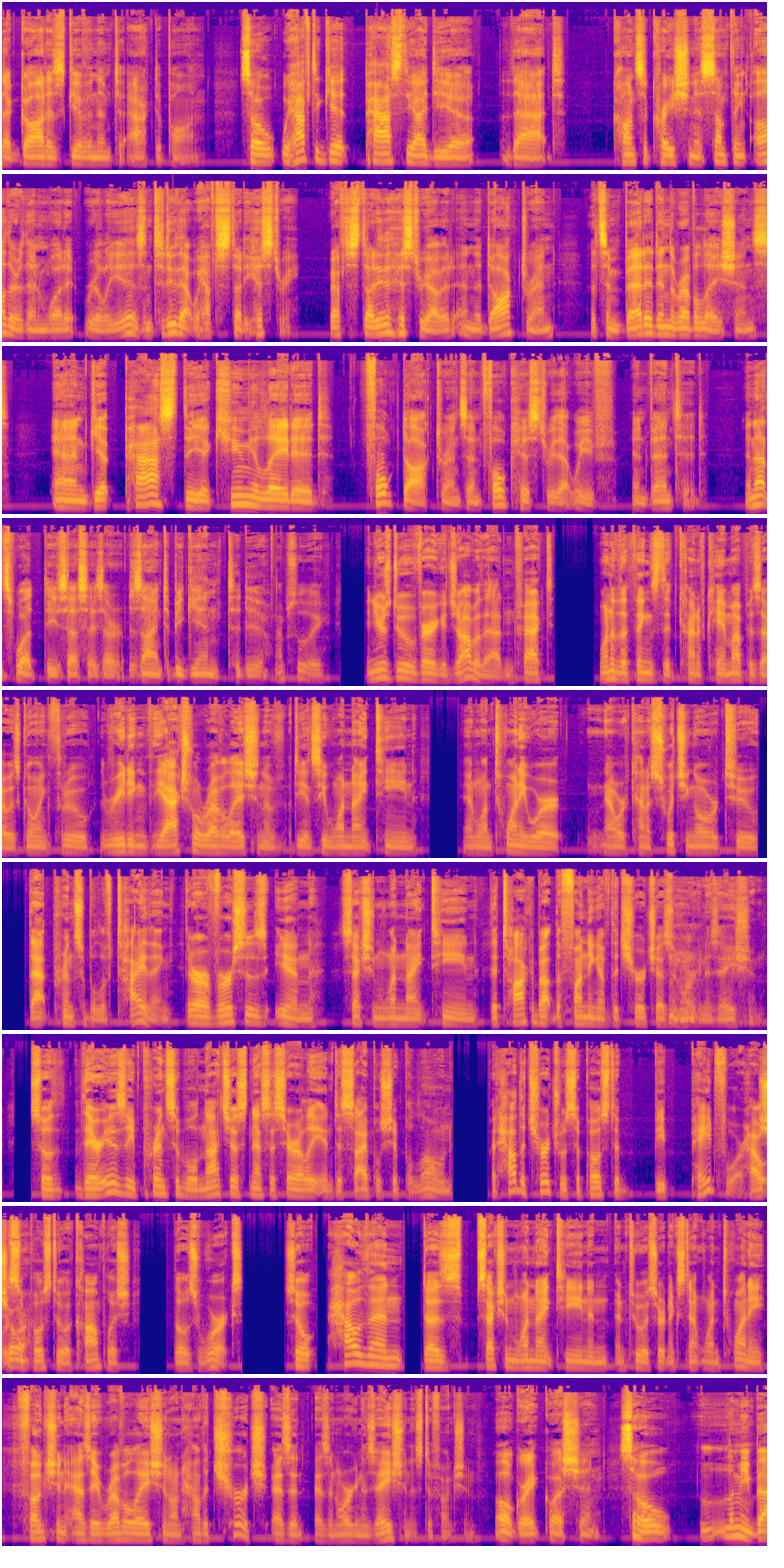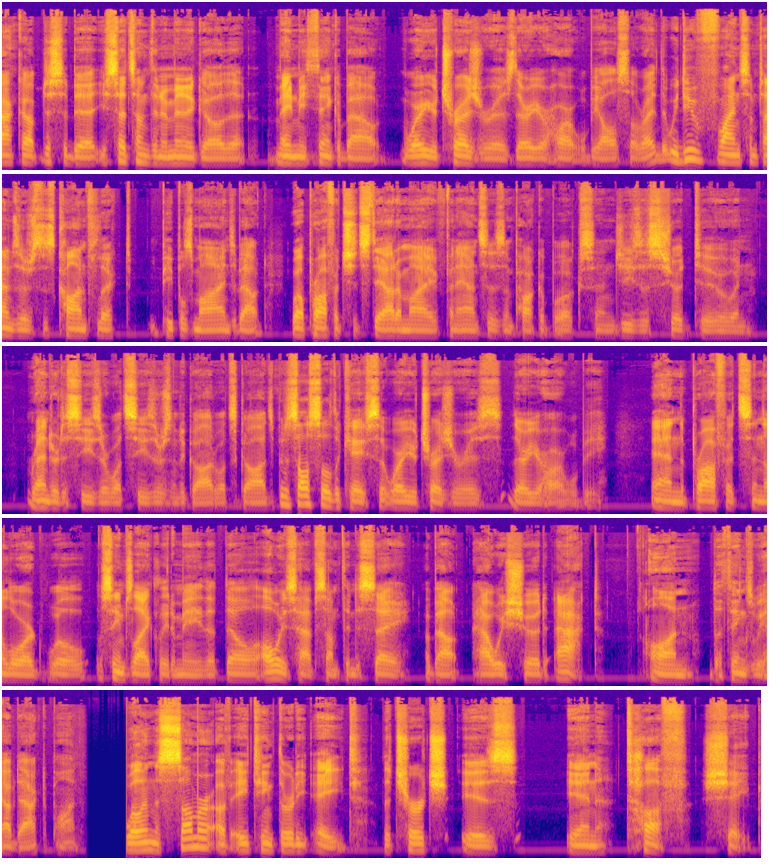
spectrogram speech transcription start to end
that God has given them to act upon. So we have to get past the idea that consecration is something other than what it really is. And to do that, we have to study history. We have to study the history of it and the doctrine that's embedded in the revelations and get past the accumulated folk doctrines and folk history that we've invented. And that's what these essays are designed to begin to do. Absolutely. And yours do a very good job of that. In fact, one of the things that kind of came up as I was going through reading the actual revelation of D&C 119 and 120, where now we're kind of switching over to that principle of tithing. There are verses in section 119 that talk about the funding of the church as an mm-hmm. organization. So there is a principle not just necessarily in discipleship alone, but how the church was supposed to be paid for, how it sure. was supposed to accomplish those works. So, how then does Section 119 and, and to a certain extent 120 function as a revelation on how the church as an, as an organization is to function? Oh, great question. So, let me back up just a bit. You said something a minute ago that made me think about where your treasure is, there your heart will be also, right? That we do find sometimes there's this conflict people's minds about, well, prophets should stay out of my finances and pocketbooks, and Jesus should too. And render to Caesar what's Caesar's and to God what's God's. But it's also the case that where your treasure is, there your heart will be. And the prophets and the Lord will, seems likely to me that they'll always have something to say about how we should act on the things we have to act upon. Well, in the summer of 1838, the church is in tough shape.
